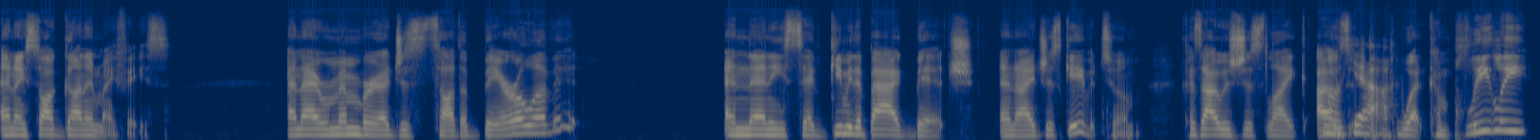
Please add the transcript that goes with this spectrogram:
and I saw a gun in my face. And I remember I just saw the barrel of it. And then he said, Give me the bag, bitch. And I just gave it to him because I was just like, I oh, was, yeah. what completely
